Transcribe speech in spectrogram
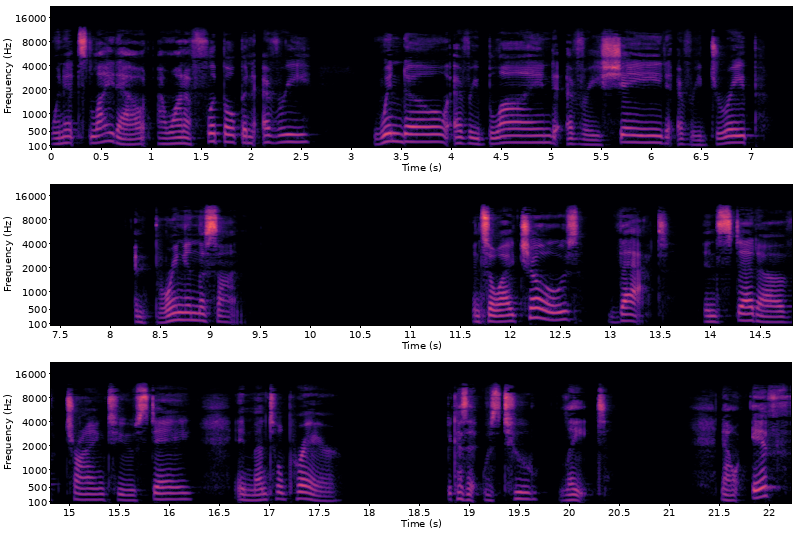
when it's light out, I want to flip open every window, every blind, every shade, every drape, and bring in the sun. And so I chose that instead of trying to stay in mental prayer because it was too late. Now, if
